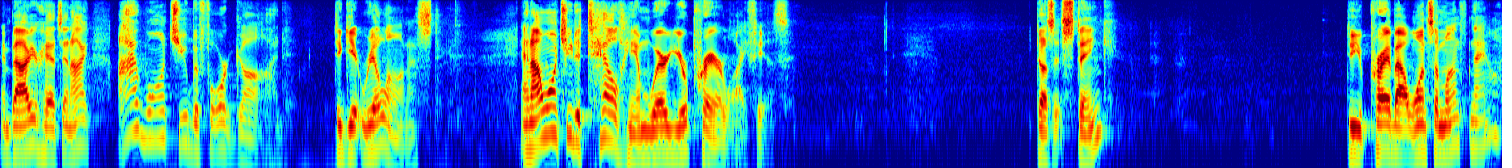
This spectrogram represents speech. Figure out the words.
and bow your heads. And I, I want you before God to get real honest. And I want you to tell Him where your prayer life is. Does it stink? Do you pray about once a month now?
